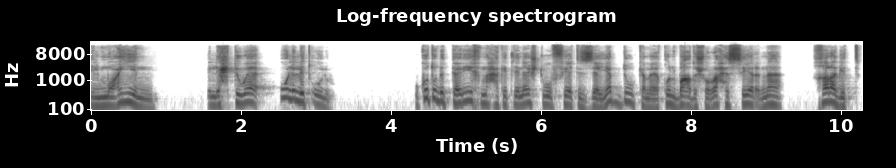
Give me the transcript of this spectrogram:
المعين الاحتواء قول اللي تقوله. وكتب التاريخ ما حكت لناش توفيت إزاي يبدو كما يقول بعض شراح السير إنها خرجت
